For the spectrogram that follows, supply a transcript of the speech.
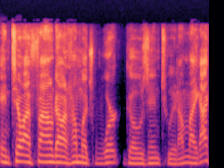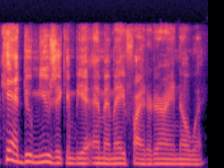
until I found out how much work goes into it. I'm like, I can't do music and be an MMA fighter. There ain't no way.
